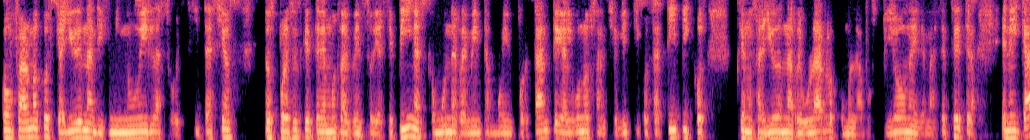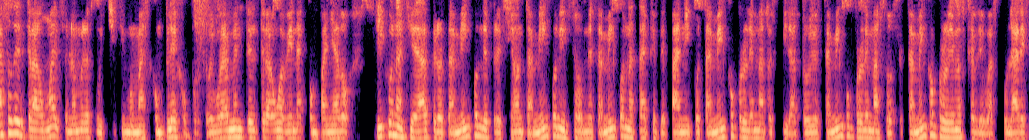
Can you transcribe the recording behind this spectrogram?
Con fármacos que ayuden a disminuir la sobreexcitación. Entonces, por eso es que tenemos las benzodiazepinas como una herramienta muy importante, algunos ansiolíticos atípicos que nos ayudan a regularlo, como la buspirona y demás, etcétera. En el caso del trauma, el fenómeno es muchísimo más complejo, porque regularmente el trauma viene acompañado, sí, con ansiedad, pero también con depresión, también con insomnio, también con ataques de pánico, también con problemas respiratorios, también con problemas óseos, también con problemas cardiovasculares,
